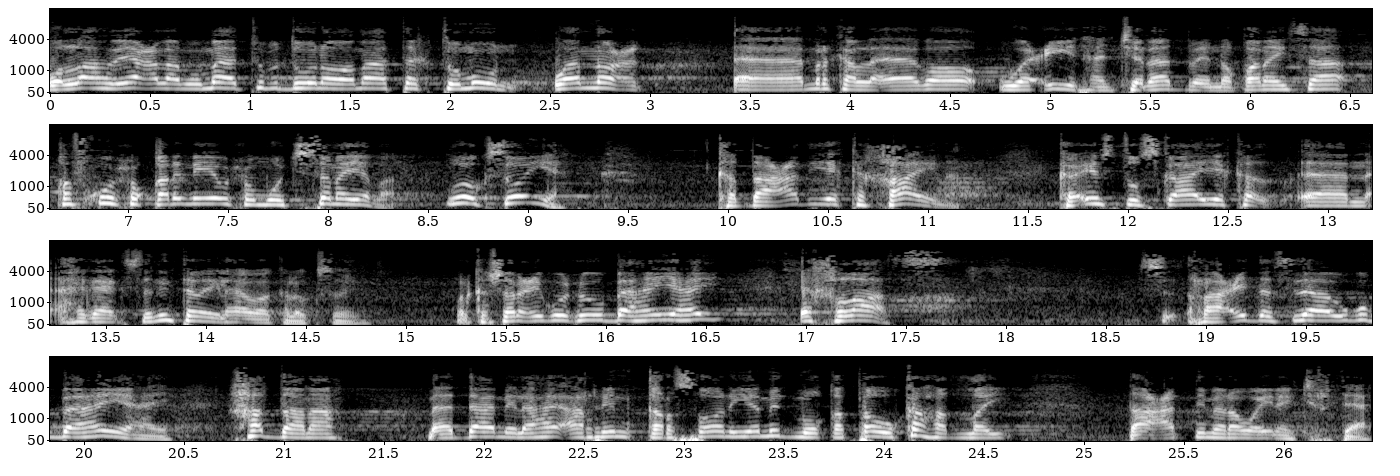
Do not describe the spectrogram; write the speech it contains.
wallaahu yaclamu maa tubduuna wamaa taktumuun. Waa nooc marka la eego waciid hanjabaad bay noqonaysaa. Qofku wuxuu qarinaya wuxuu muujisanayaba wuu ogsoon yahay ka daacad iyo ka khaa'ina ka istuskaa iyo ka hagaagsanintaba ilahay waa kala ogsoon. Marka sharcigu wuxuu u baahan yahay ikhlaas. Raacidda sidaa ugu baahan yahay haddana maadaama ilaahay arrin qarsoon iyo mid muuqata uu ka hadlay daacadnimona waa inay jirtaa.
